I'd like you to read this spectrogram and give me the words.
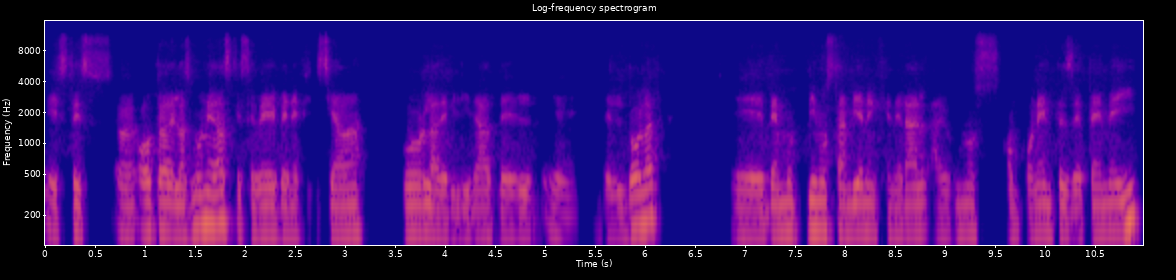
esta es eh, otra de las monedas que se ve beneficiada por la debilidad del, eh, dólar. Vemos, vimos también en general algunos componentes de PMI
